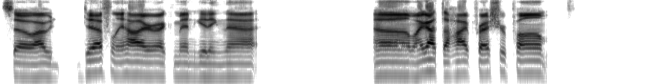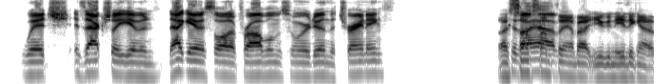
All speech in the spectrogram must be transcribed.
so I would definitely highly recommend getting that. Um, I got the high pressure pump, which is actually given that gave us a lot of problems when we were doing the training. I saw I have- something about you needing a,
